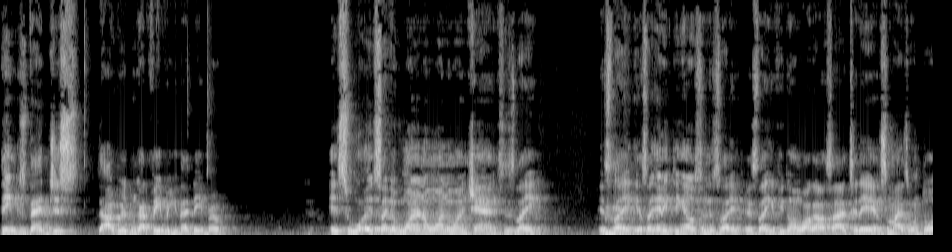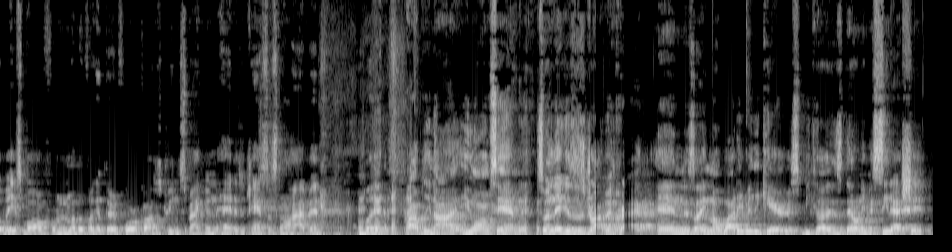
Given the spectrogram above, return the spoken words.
things that just the algorithm got to favor you that day, bro. It's it's like a one in a one one chance. It's like it's mm-hmm. like it's like anything else in this life. It's like if you're gonna walk outside today and somebody's gonna throw a baseball from the motherfucking third floor across the street and smack you in the head, there's a chance that's gonna happen, but probably not. You know what I'm saying? So niggas is dropping crack, and it's like nobody really cares because they don't even see that shit.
